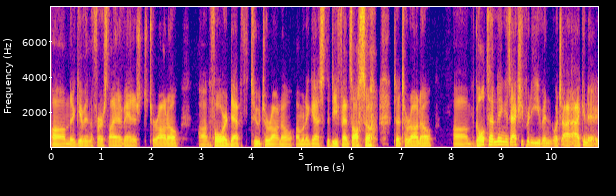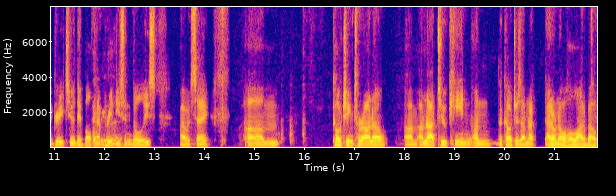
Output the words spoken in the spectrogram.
Um, they're giving the first line advantage to Toronto, uh, the forward depth to Toronto. I'm gonna guess the defense also to Toronto. Um, goaltending is actually pretty even, which I, I can agree to. They both have pretty decent goalies, I would say. Um, coaching Toronto, um, I'm not too keen on the coaches. I'm not. I don't know a whole lot about.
